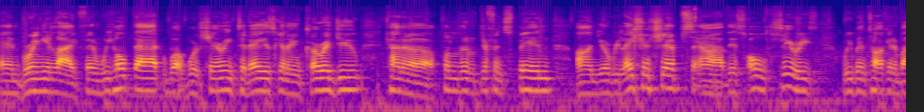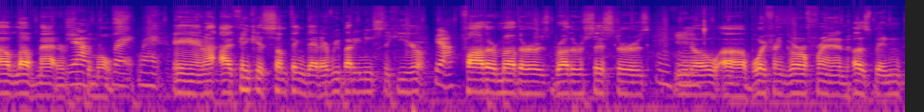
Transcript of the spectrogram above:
and bringing life. And we hope that what we're sharing today is going to encourage you, kind of put a little different spin on your relationships. Uh, this whole series, we've been talking about love matters Yeah, the most. right, right. And I, I think it's something that everybody needs to hear. Yeah. Father, mothers, brothers, sisters, Mm-hmm. you know, uh, boyfriend, girlfriend, husband,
